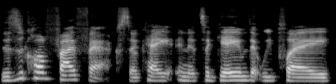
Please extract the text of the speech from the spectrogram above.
This is called Five Facts, okay? And it's a game that we play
